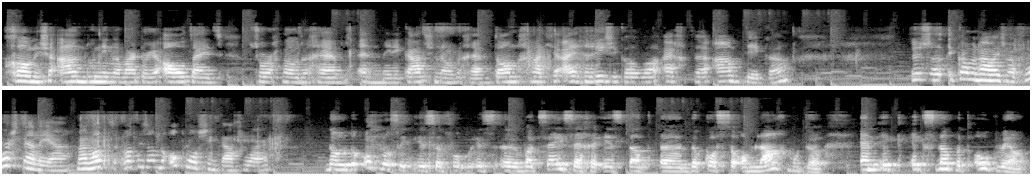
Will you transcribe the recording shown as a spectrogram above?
chronische aandoeningen waardoor je altijd zorg nodig hebt en medicatie nodig hebt, dan gaat je eigen risico wel echt eh, aantikken. Dus ik kan me nou iets bij voorstellen, ja. Maar wat, wat is dan de oplossing daarvoor? Nou, de oplossing is, voor, is eh, wat zij zeggen, is dat eh, de kosten omlaag moeten. En ik, ik snap het ook wel.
